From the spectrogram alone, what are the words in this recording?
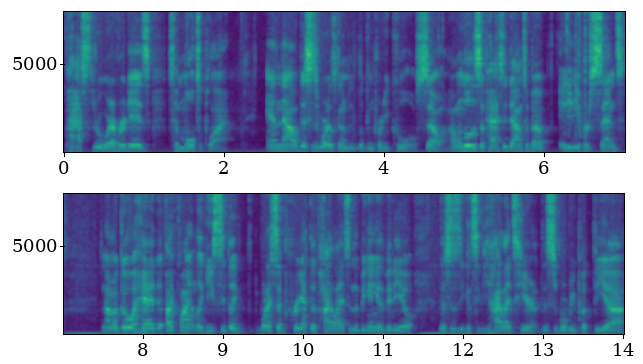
pass through, wherever it is, to multiply. And now this is where it's going to be looking pretty cool. So I'm going to lower this opacity down to about 80%. And I'm going to go ahead, if I find, like you see like what I said preemptive highlights in the beginning of the video, this is, you can see the highlights here. This is where we put the, uh,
